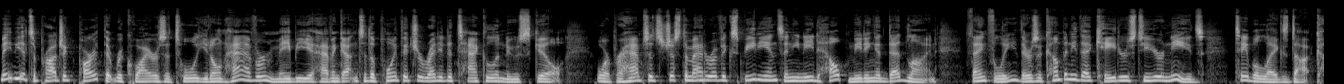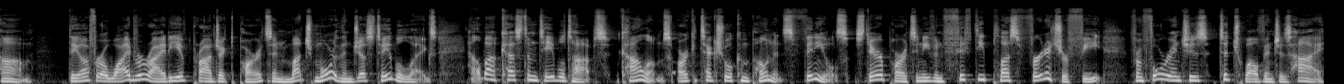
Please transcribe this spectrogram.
Maybe it's a project part that requires a tool you don't have, or maybe you haven't gotten to the point that you're ready to tackle a new skill. Or perhaps it's just a matter of expedience and you need help meeting a deadline. Thankfully, there's a company that caters to your needs, tablelegs.com. They offer a wide variety of project parts and much more than just table legs. How about custom tabletops, columns, architectural components, finials, stair parts, and even 50 plus furniture feet from 4 inches to 12 inches high?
